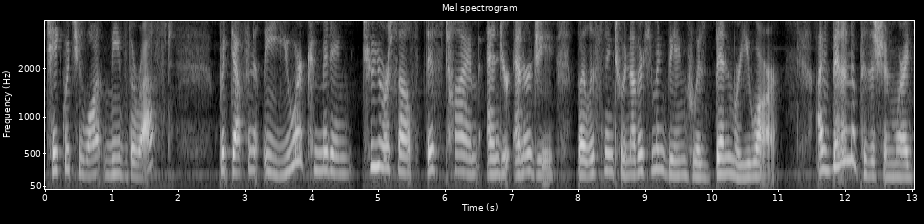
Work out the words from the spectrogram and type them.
take what you want, leave the rest. But definitely, you are committing to yourself this time and your energy by listening to another human being who has been where you are. I've been in a position where I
